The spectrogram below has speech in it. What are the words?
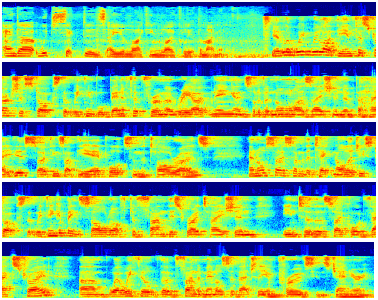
And uh, which sectors are you liking locally at the moment? Yeah, look, we, we like the infrastructure stocks that we think will benefit from a reopening and sort of a normalisation of behaviours. So things like the airports and the toll roads and also some of the technology stocks that we think have been sold off to fund this rotation into the so called VAX trade, um, where we feel the fundamentals have actually improved since January.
